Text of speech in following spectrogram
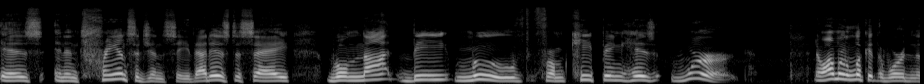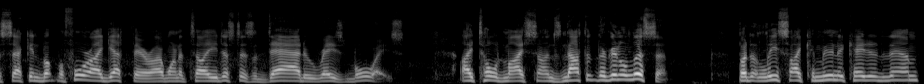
is an intransigency, that is to say, will not be moved from keeping his word. Now, I'm going to look at the word in a second, but before I get there, I want to tell you, just as a dad who raised boys, I told my sons not that they're going to listen, but at least I communicated to them,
